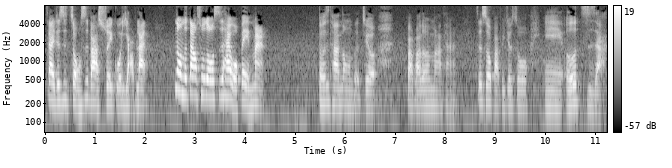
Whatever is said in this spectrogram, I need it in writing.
再就是总是把水果咬烂，弄得到处都是，害我被骂，都是他弄的，就爸爸都会骂他。这时候爸比就说：“哎、儿子啊，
